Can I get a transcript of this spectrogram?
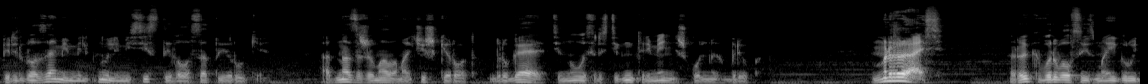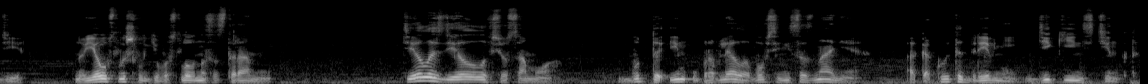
Перед глазами мелькнули мясистые волосатые руки. Одна зажимала мальчишке рот, другая тянулась расстегнуть ремень школьных брюк. «Мразь!» Рык вырвался из моей груди, но я услышал его словно со стороны. Тело сделало все само, будто им управляло вовсе не сознание, а какой-то древний, дикий инстинкт.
